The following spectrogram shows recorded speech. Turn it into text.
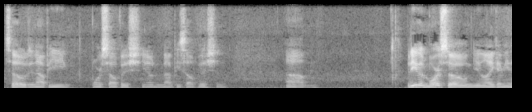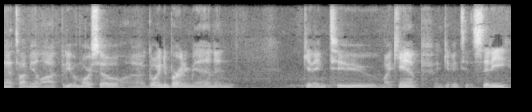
So to not be more selfish, you know, to not be selfish, and um, but even more so, you know, like I mean, that taught me a lot. But even more so, uh, going to Burning Man and giving to my camp and giving to the city.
